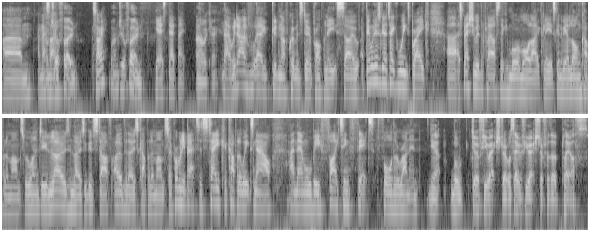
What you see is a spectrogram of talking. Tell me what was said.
Um, unless I your phone? sorry, Wham's your phone? Yeah, it's dead, mate. Oh, okay. No, we don't have uh, good enough equipment to do it properly. So I think we're just going to take a week's break, uh, especially with the playoffs looking more and more likely. It's going to be a long couple of months. We want to do loads and loads of good stuff over those couple of months. So probably better to take a couple of weeks now, and then we'll be fighting fit for the run-in. Yeah, we'll do a few extra. We'll save a few extra for the playoffs.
